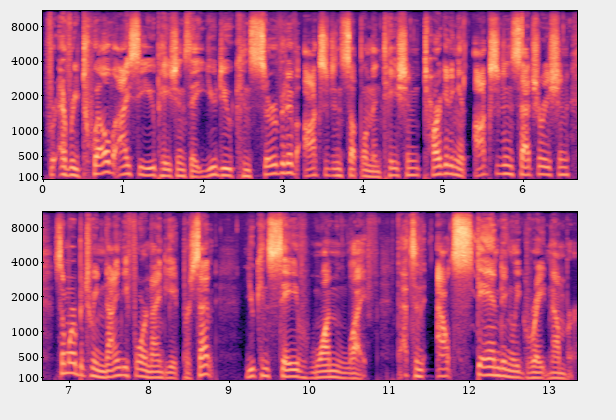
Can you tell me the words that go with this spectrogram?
For every 12 ICU patients that you do conservative oxygen supplementation targeting an oxygen saturation somewhere between 94 and 98%, you can save one life. That's an outstandingly great number.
